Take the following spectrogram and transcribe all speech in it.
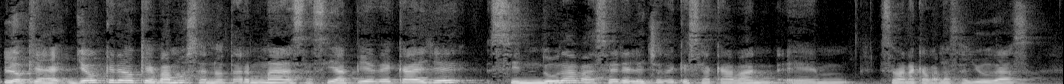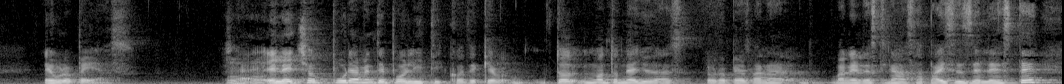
Lo que yo creo que vamos a notar más así a pie de calle, sin duda, va a ser el hecho de que se acaban, em, se van a acabar las ayudas europeas. El hecho puramente político de que un montón de ayudas europeas van a, van a ir destinadas a países del este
